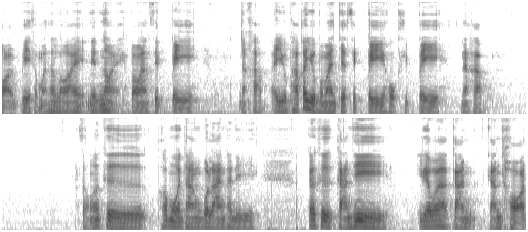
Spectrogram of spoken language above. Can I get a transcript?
ก่อนปี 2500 นิดหน่อยประมาณ 10 ปีนะครับอายุพระก็อยู่ประมาณ 70 ปี 60 ปีนะครับสองก็คือข้อมูลทางโบราณคดี ก็คือการที่เรียกว่าการการถอด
